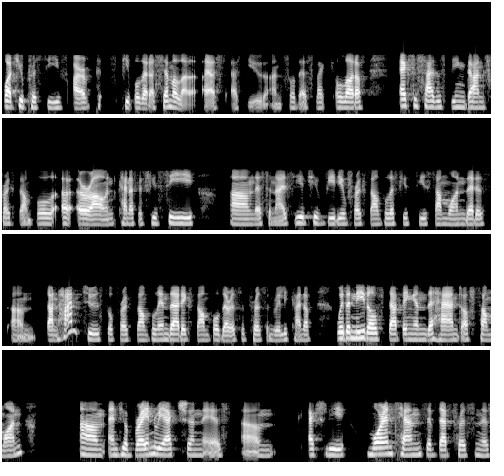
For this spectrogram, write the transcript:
what you perceive are p- people that are similar as as you. And so there's like a lot of exercises being done, for example, uh, around kind of if you see um, there's a nice YouTube video, for example, if you see someone that is um, done harm to. So, for example, in that example, there is a person really kind of with a needle stepping in the hand of someone, um, and your brain reaction is um, actually more intense if that person is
